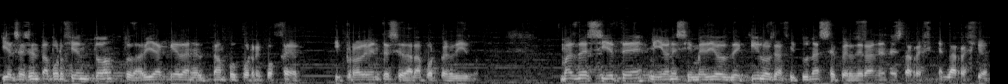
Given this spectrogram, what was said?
y el 60% todavía queda en el campo por recoger y probablemente se dará por perdido. Más de 7 millones y medio de kilos de aceitunas se perderán en, esta en la región.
